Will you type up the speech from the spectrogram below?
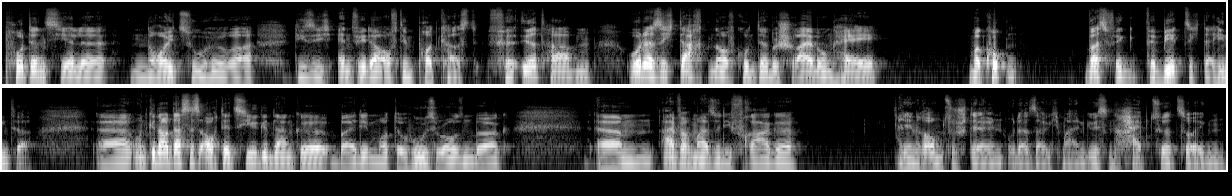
potenzielle Neuzuhörer, die sich entweder auf dem Podcast verirrt haben oder sich dachten aufgrund der Beschreibung, hey, mal gucken, was verbirgt sich dahinter. Äh, und genau das ist auch der Zielgedanke bei dem Motto Who's Rosenberg. Ähm, einfach mal so die Frage in den Raum zu stellen oder sage ich mal einen gewissen Hype zu erzeugen.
